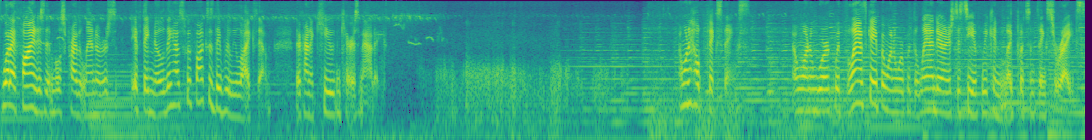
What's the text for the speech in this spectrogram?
What I find is that most private landowners, if they know they have swift foxes, they really like them. They're kind of cute and charismatic. Want to help fix things. I want to work with the landscape, I want to work with the landowners to see if we can like put some things to rights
